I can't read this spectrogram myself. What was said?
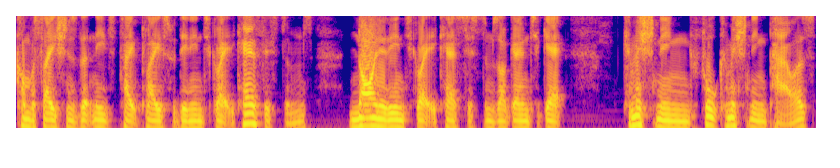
conversations that need to take place within integrated care systems. Nine of the integrated care systems are going to get commissioning, full commissioning powers,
